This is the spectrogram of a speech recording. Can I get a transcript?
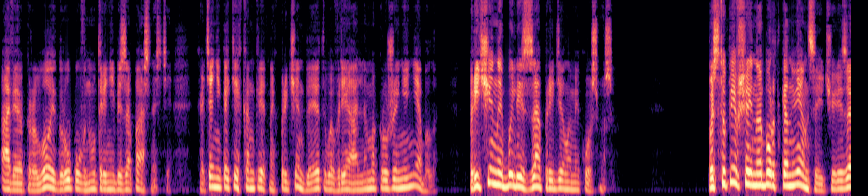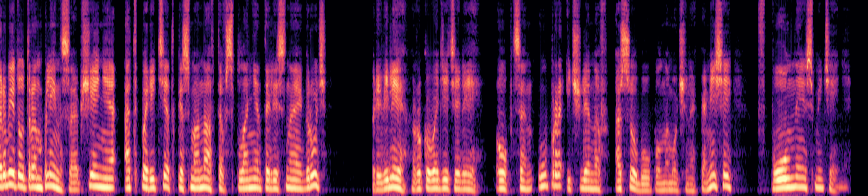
авиакрыло и группу внутренней безопасности, хотя никаких конкретных причин для этого в реальном окружении не было. Причины были за пределами космоса. Поступившие на борт конвенции через орбиту трамплин сообщения от паритет космонавтов с планеты Лесная Грудь привели руководителей ОПЦЕН-УПРА и членов особо уполномоченных комиссий в полное смятение.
